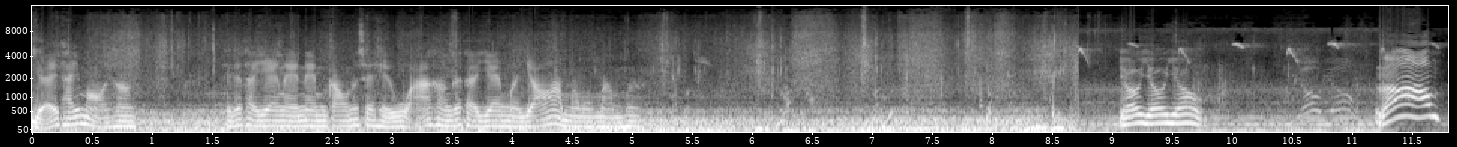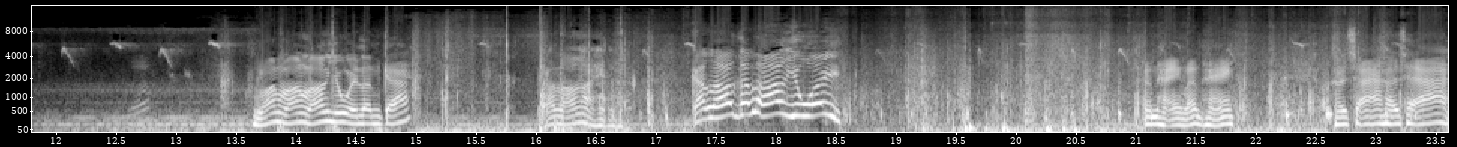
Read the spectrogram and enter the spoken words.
dễ thấy mồi hơn. Thì cái thời gian này anh em câu nó sẽ hiệu quả hơn cái thời gian mà gió ầm ầm ầm hơn vô vô vô. Lớn không? Lớn lớn lớn vui lên cá. Cá lớn rồi à? cá lớn cá lớn vui lên hàng lên hàng. Hơi xa hơi xa.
